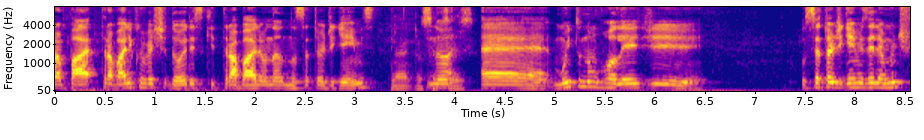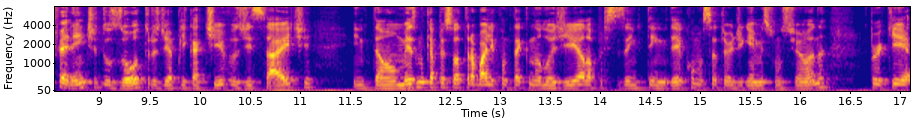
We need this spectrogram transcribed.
trapa- trabalhe com investidores que trabalham na- no setor de games. Né, com certeza. é muito num rolê de o setor de games ele é muito diferente dos outros de aplicativos de site então mesmo que a pessoa trabalhe com tecnologia ela precisa entender como o setor de games funciona porque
